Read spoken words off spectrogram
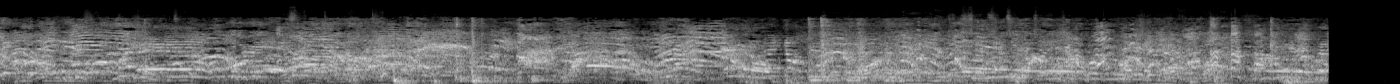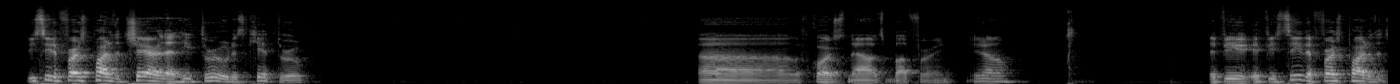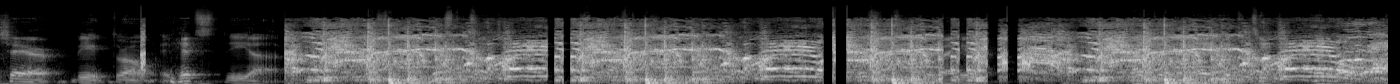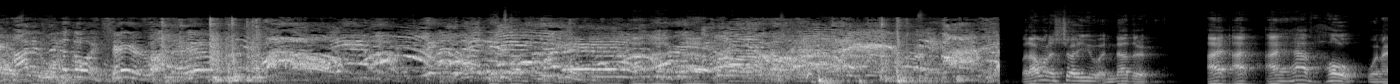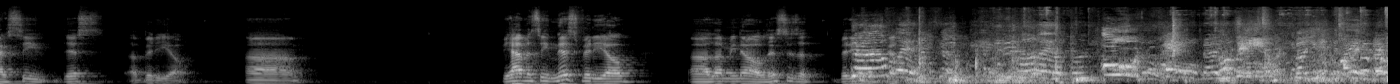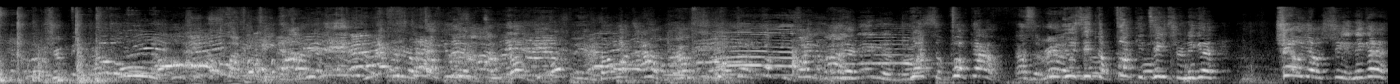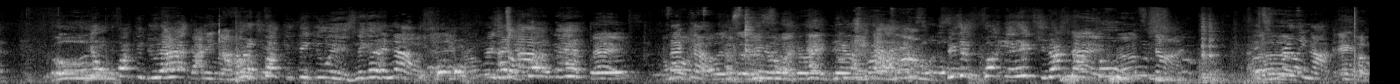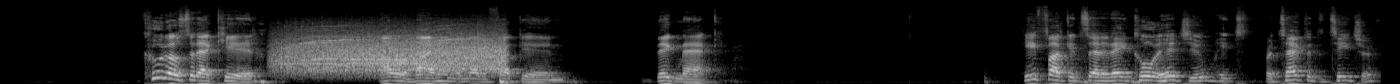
If you see the first part of the chair that he threw, this kid threw. Um, of course, now it's buffering. You know, if you if you see the first part of the chair being thrown, it hits the. Uh, hits the show you another. I, I, I have hope when I see this uh, video. Um, if you haven't seen this video, uh, let me know. This is a video. that's got- What's the fuck out? That's a real. You hit the fucking teacher, nigga. Chill your shit, nigga. You don't fucking do that. Who the fuck you think you is, nigga? Nah. What the fuck, nigga? Back up. He just fucking hit you. That's not cool. It's not. It's really not. kudos to that kid. I want to buy him a motherfucking Big Mac. He fucking said it ain't cool to hit you. He t- protected the teacher.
